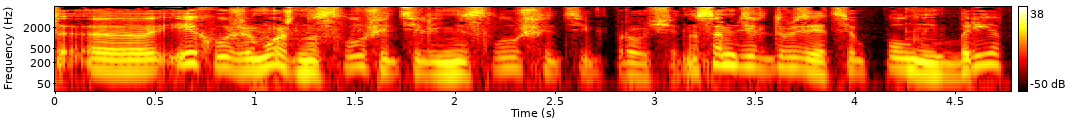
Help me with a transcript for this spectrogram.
э, их уже можно слушать или не слушать и прочее. На самом деле, друзья, это все полный бред.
